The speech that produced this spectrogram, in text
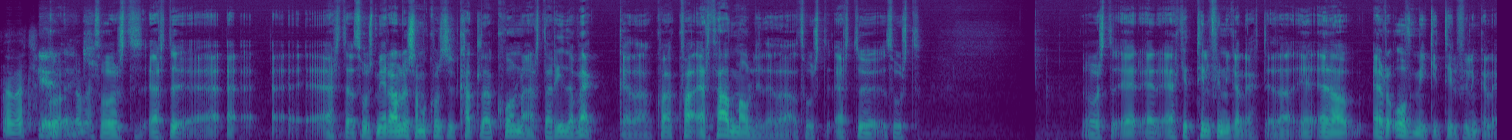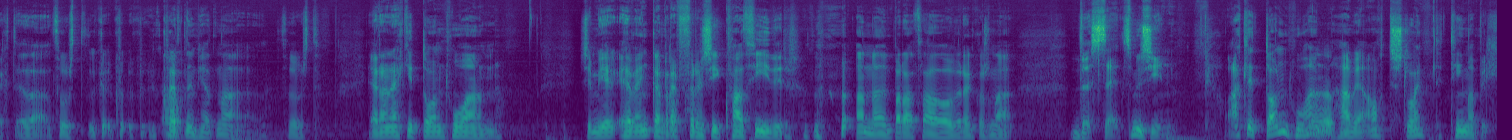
Einmitt. Ég veit ekki. þú veist, ertu, e- e- e- ertu þú veist, mér er alveg saman hvort þú kallaði kona, ertu að ríða vegg eða hvað hva, er það málið eða þú veist, ertu, þú veist þú veist, er, er ekki tilfinningalegt eða, eða er of mikið tilfinningalegt eða þú veist, hvernig hérna, þú veist er hann ekki Don Juan sem ég hef engan referens í hvað þýðir annað en bara það að vera einhver svona The Sex Machine. Og allir Don Juan hafi átt slæmt tímabil.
